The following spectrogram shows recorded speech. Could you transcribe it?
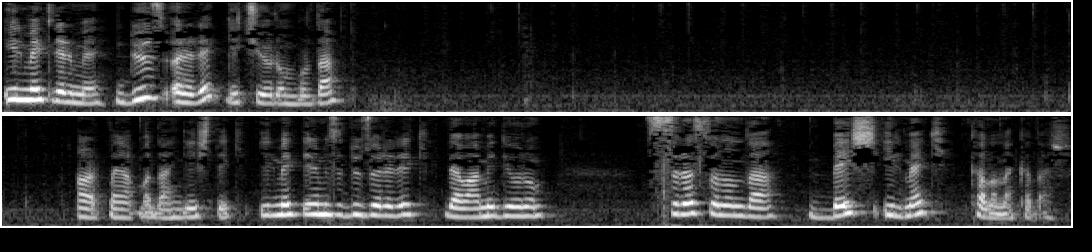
İlmeklerimi düz örerek geçiyorum burada. Artma yapmadan geçtik. İlmeklerimizi düz örerek devam ediyorum. Sıra sonunda 5 ilmek kalana kadar.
